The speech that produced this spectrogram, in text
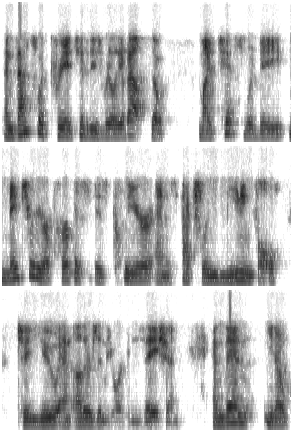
And that's what creativity is really about. So my tips would be make sure your purpose is clear and is actually meaningful to you and others in the organization. And then, you know,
